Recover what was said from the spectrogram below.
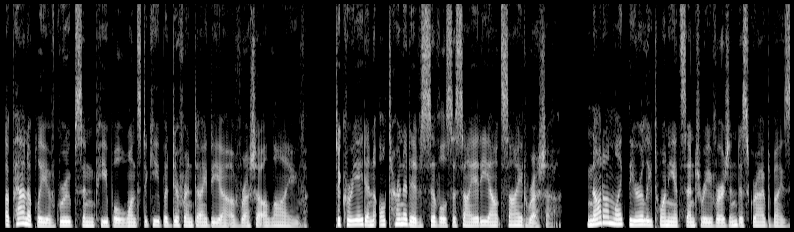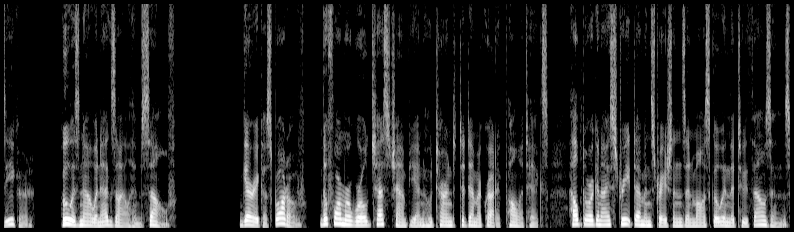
A panoply of groups and people wants to keep a different idea of Russia alive, to create an alternative civil society outside Russia, Not unlike the early 20th century version described by Zygar, who is now in exile himself. Garry Kasparov, the former world chess champion who turned to democratic politics, helped organize street demonstrations in Moscow in the 2000s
